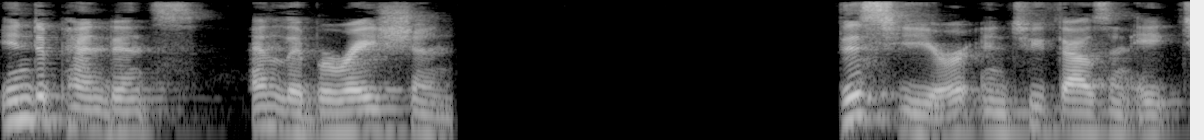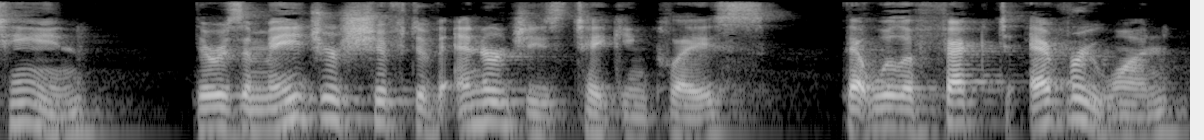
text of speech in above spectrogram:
independence, and liberation. This year, in 2018, there is a major shift of energies taking place that will affect everyone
